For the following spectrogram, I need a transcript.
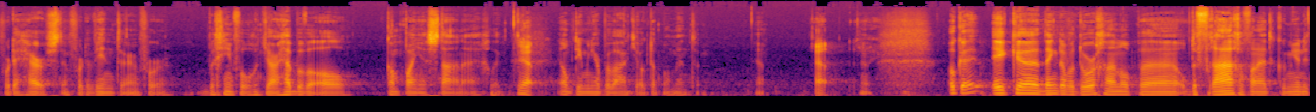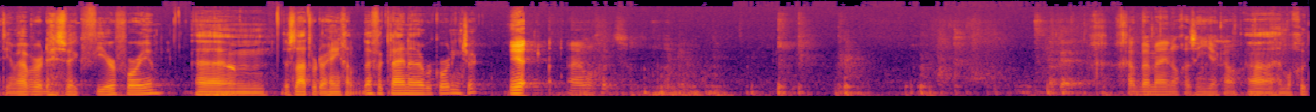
voor de herfst en voor de winter en voor begin volgend jaar hebben we al campagnes staan eigenlijk. Ja. En op die manier bewaak je ook dat momentum. Ja. Ja. Oké, ik eh, denk dat we doorgaan op, eh, op de vragen vanuit de community. En we hebben er deze week vier voor je. Ehm, dus laten we doorheen gaan. Even een kleine recording check. Ja, helemaal goed. Gaat bij mij nog eens in Jacco. Ah, helemaal goed.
